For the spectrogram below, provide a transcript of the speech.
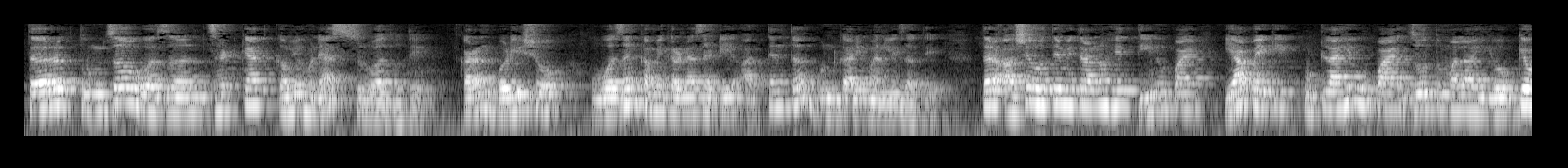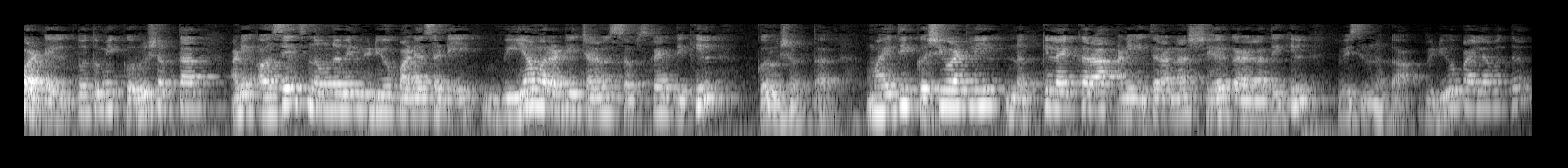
तर तुमचं वजन झटक्यात कमी होण्यास सुरुवात होते. कारण बडीशोप वजन कमी करण्यासाठी अत्यंत गुणकारी मानली जाते. तर असे होते मित्रांनो हे तीन उपाय. यापैकी कुठलाही उपाय जो तुम्हाला योग्य वाटेल तो तुम्ही करू शकतात. आणि असेच नवनवीन व्हिडिओ पाहण्यासाठी विया मराठी चॅनल सबस्क्राईब देखील करू शकतात. माहिती कशी वाटली नक्की लाईक करा आणि इतरांना शेअर करायला देखील विसरू नका. व्हिडिओ पाहिल्याबद्दल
